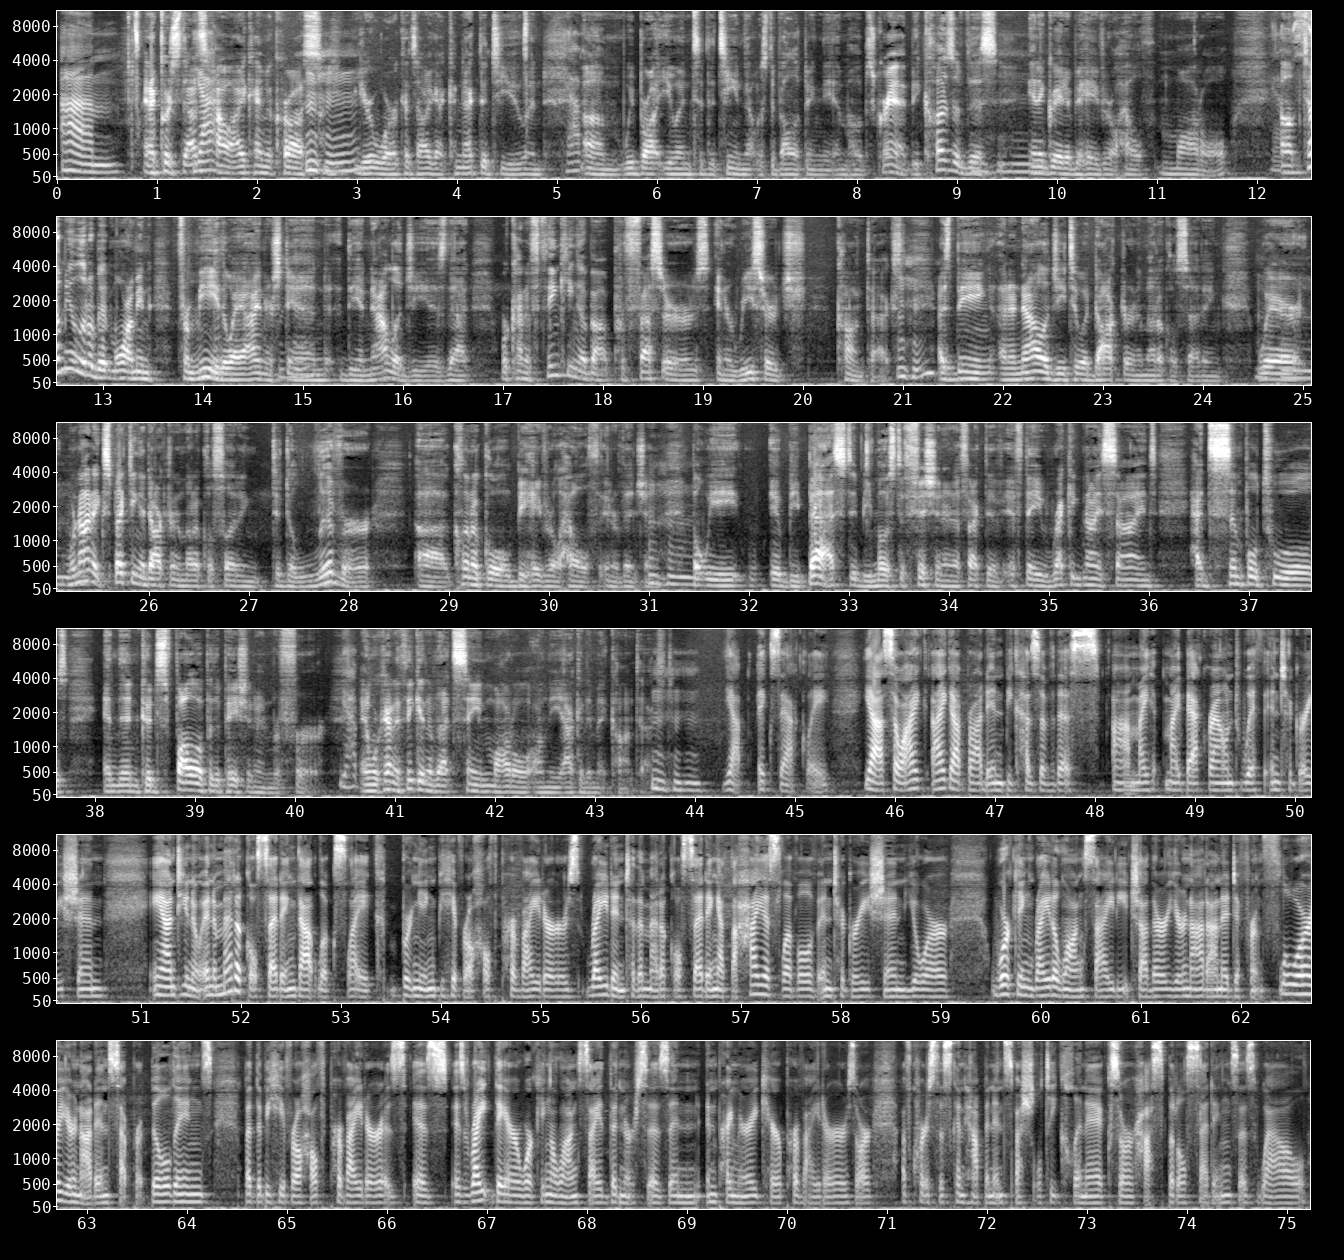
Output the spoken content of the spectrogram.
Um, and of course, that's yeah. how I came across mm-hmm. your work. That's how I got connected to you, and yep. um, we brought you into the team that was developing the MHOPES grant because of this mm-hmm. integrated behavioral health model. Um, yes. Um, tell me a little bit more. I mean, for me, the way I understand mm-hmm. the analogy is that we're kind of thinking about professors in a research context mm-hmm. as being an analogy to a doctor in a medical setting where mm-hmm. we're not expecting a doctor in a medical setting to deliver uh, clinical behavioral health intervention. Mm-hmm. But we it would be best, it'd be most efficient and effective if they recognized signs, had simple tools, and then could follow up with the patient and refer. Yep. And we're kind of thinking of that same model on the academic context. Mm-hmm. Yeah, exactly. Yeah, so I, I got brought in because of this, um, my, my background with integration. And, you know, in a medical setting, that looks like bringing behavioral health providers right into the medical setting at the highest level of integration. You're working right alongside each other. You're not on a different floor, you're not in separate buildings, but the behavioral health provider is, is, is right there working alongside the nurses and, and primary care providers. Or, of course, this can happen in specialty clinics or hospital settings as well.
